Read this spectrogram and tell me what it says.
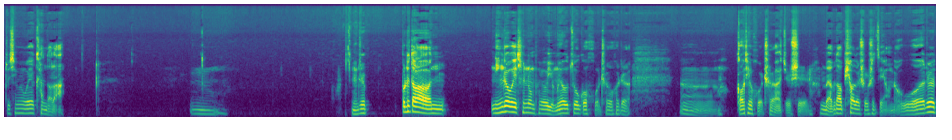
这新闻我也看到了啊。嗯，你这不知道您这位听众朋友有没有坐过火车或者嗯？”高铁、火车就是买不到票的时候是怎样的？我这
